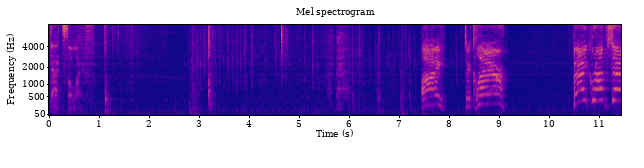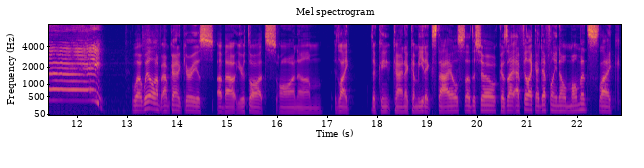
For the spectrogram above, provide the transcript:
That's the life. I declare bankruptcy! Well, Will, I'm, I'm kind of curious about your thoughts on um like the kind of comedic styles of the show because I, I feel like I definitely know moments like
